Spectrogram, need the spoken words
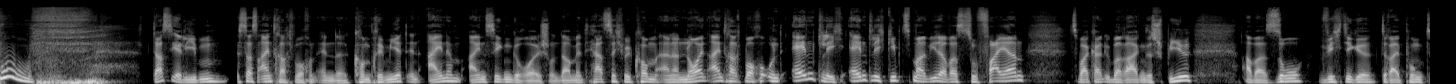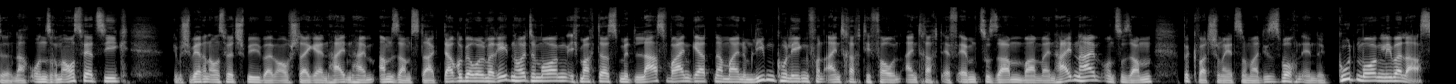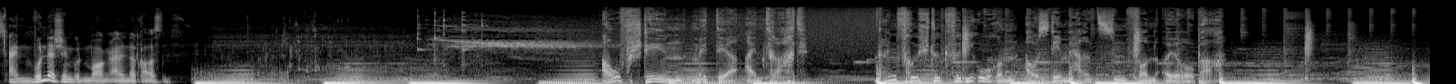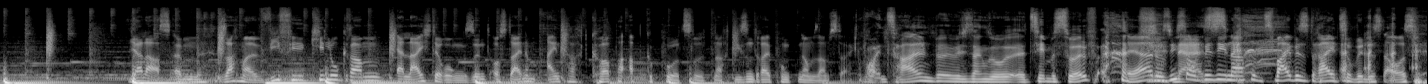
Puh. Das, ihr Lieben, ist das Eintracht-Wochenende, komprimiert in einem einzigen Geräusch. Und damit herzlich willkommen in einer neuen Eintracht-Woche. Und endlich, endlich gibt's mal wieder was zu feiern. Zwar kein überragendes Spiel, aber so wichtige drei Punkte. Nach unserem Auswärtssieg im schweren Auswärtsspiel beim Aufsteiger in Heidenheim am Samstag. Darüber wollen wir reden heute Morgen. Ich mache das mit Lars Weingärtner, meinem lieben Kollegen von Eintracht TV und Eintracht FM. Zusammen waren wir in Heidenheim und zusammen bequatschen wir jetzt nochmal dieses Wochenende. Guten Morgen, lieber Lars. Einen wunderschönen guten Morgen allen da draußen. Aufstehen mit der Eintracht. Dein Frühstück für die Ohren aus dem Herzen von Europa. Ja, Lars, ähm, sag mal, wie viel Kilogramm Erleichterung sind aus deinem Eintracht-Körper abgepurzelt nach diesen drei Punkten am Samstag? Boah, in Zahlen würde ich sagen so 10 äh, bis 12. Ja, du siehst Na, auch ein bisschen nach zwei bis drei zumindest aus.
